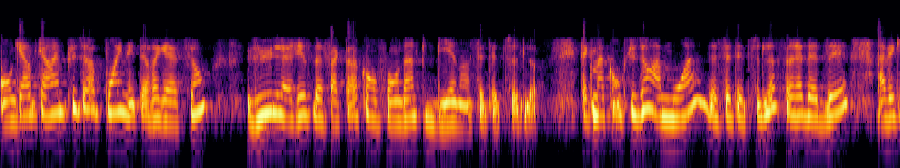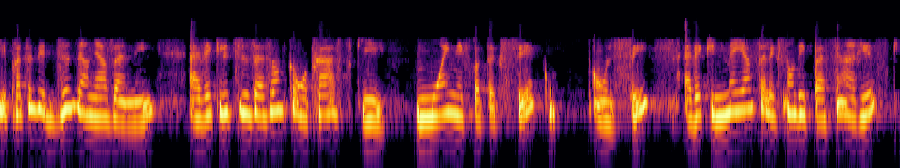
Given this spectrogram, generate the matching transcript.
on garde quand même plusieurs points d'interrogation vu le risque de facteurs confondants puis bien dans cette étude-là. Fait que ma conclusion à moi de cette étude-là serait de dire, avec les pratiques des dix dernières années, avec l'utilisation de contraste qui est moins néphrotoxique, on le sait, avec une meilleure sélection des patients à risque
